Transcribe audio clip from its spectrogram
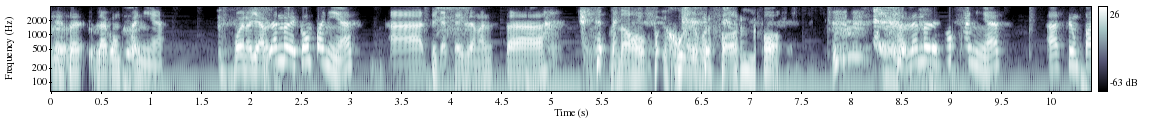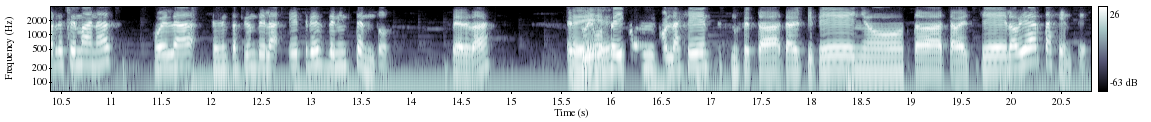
Esa es la compañía. Bueno, y hablando de compañías, ah, te cacháis la mansa. No, Julio, por favor, no. Hablando de compañías, hace un par de semanas fue la presentación de la E3 de Nintendo. ¿verdad? Sí. Estuvimos ahí con, con la gente, no sé, estaba, estaba el Pipeño, estaba, estaba el Chelo, había harta gente.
